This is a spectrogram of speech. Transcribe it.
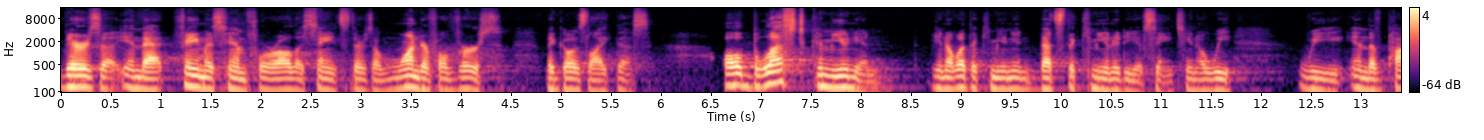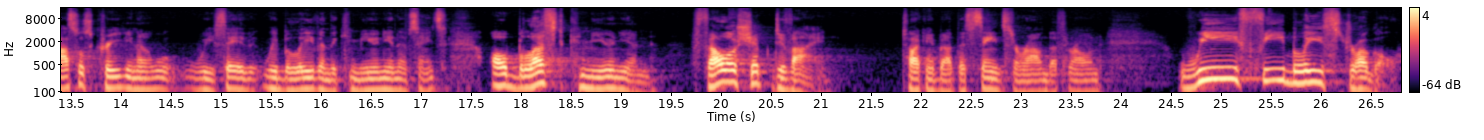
There's a, in that famous hymn for all the saints, there's a wonderful verse that goes like this Oh, blessed communion. You know what the communion, that's the community of saints. You know, we, we in the Apostles' Creed, you know, we say that we believe in the communion of saints. Oh, blessed communion, fellowship divine, talking about the saints around the throne. We feebly struggle,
